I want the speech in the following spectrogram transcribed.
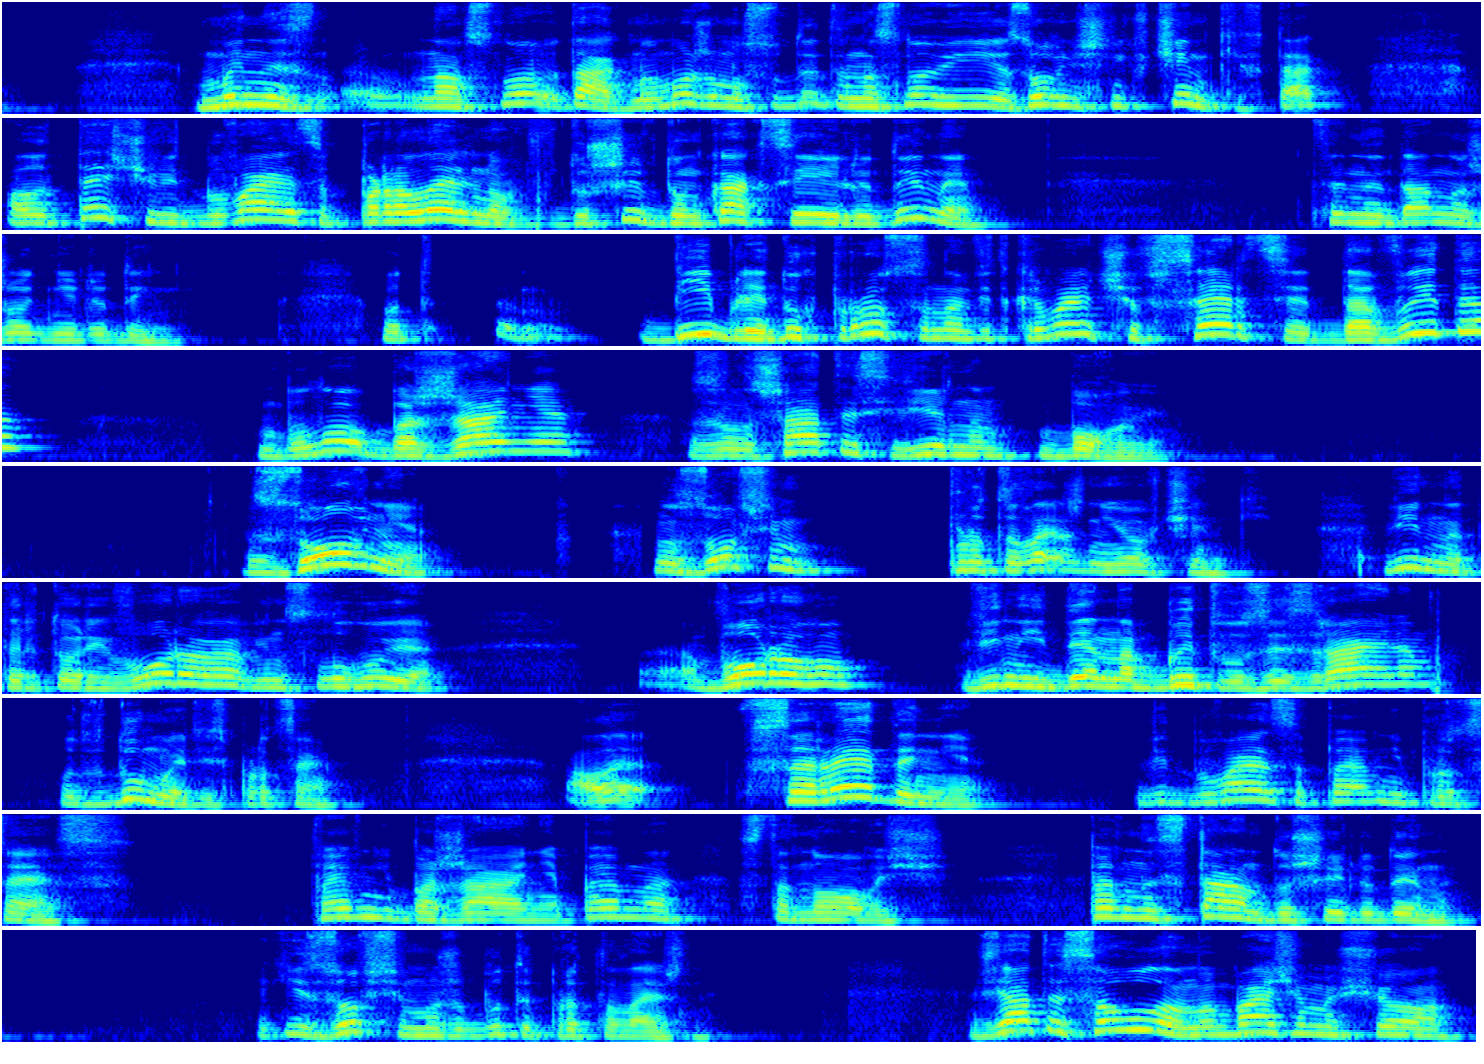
Ми не на основі так, ми можемо судити на основі її зовнішніх вчинків, так? Але те, що відбувається паралельно в душі, в думках цієї людини, це не дано жодній людині. От ем, Біблія, Дух Просто нам відкриває, що в серці Давида було бажання залишатись вірним Богові. Зовні ну, зовсім протилежні його вчинки. Він на території ворога, він слугує е, ворогу, він йде на битву з Ізраїлем. От вдумайтесь про це. Але всередині відбувається певний процес, певні бажання, певне становище, певний стан душі людини, який зовсім може бути протилежний. Взяти Саула, ми бачимо, що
